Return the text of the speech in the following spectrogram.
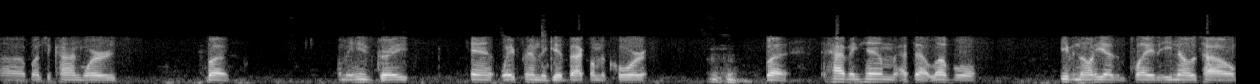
Uh, a bunch of kind words, but I mean he's great. Can't wait for him to get back on the court. But having him at that level, even though he hasn't played, he knows how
